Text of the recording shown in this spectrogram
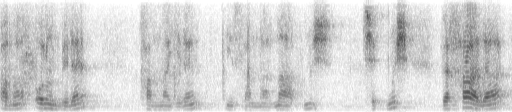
Ama onun bile kanına giren insanlar ne yapmış? Çıkmış ve hala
